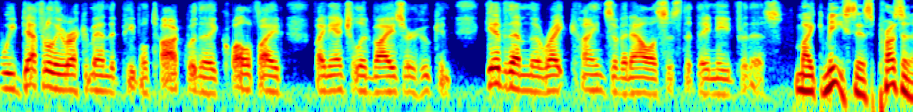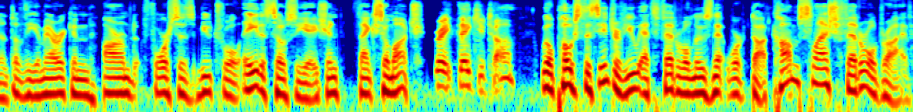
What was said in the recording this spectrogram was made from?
we definitely recommend that people talk with a qualified financial advisor who can give them the right kinds of analysis that they need for this. Mike Meese is president of the American Armed Forces Mutual Aid Association. Thanks so much. Great. Thank you, Tom. We'll post this interview at federalnewsnetwork.com slash Federal Drive.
